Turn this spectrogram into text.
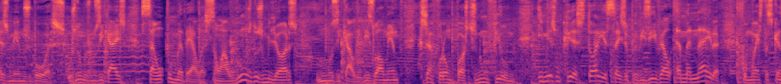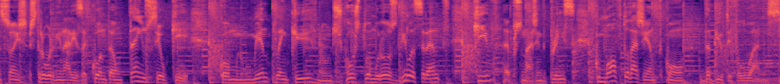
as menos boas. Os números musicais são uma delas. São alguns dos melhores, musical e visualmente, que já foram postos num filme. E mesmo que a história seja previsível, a maneira como estas canções extraordinárias a contam tem o seu quê. Como no momento em que, num desgosto amoroso dilacerante, Kid, a personagem de Prince, comove toda a gente com The Beautiful Ones.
